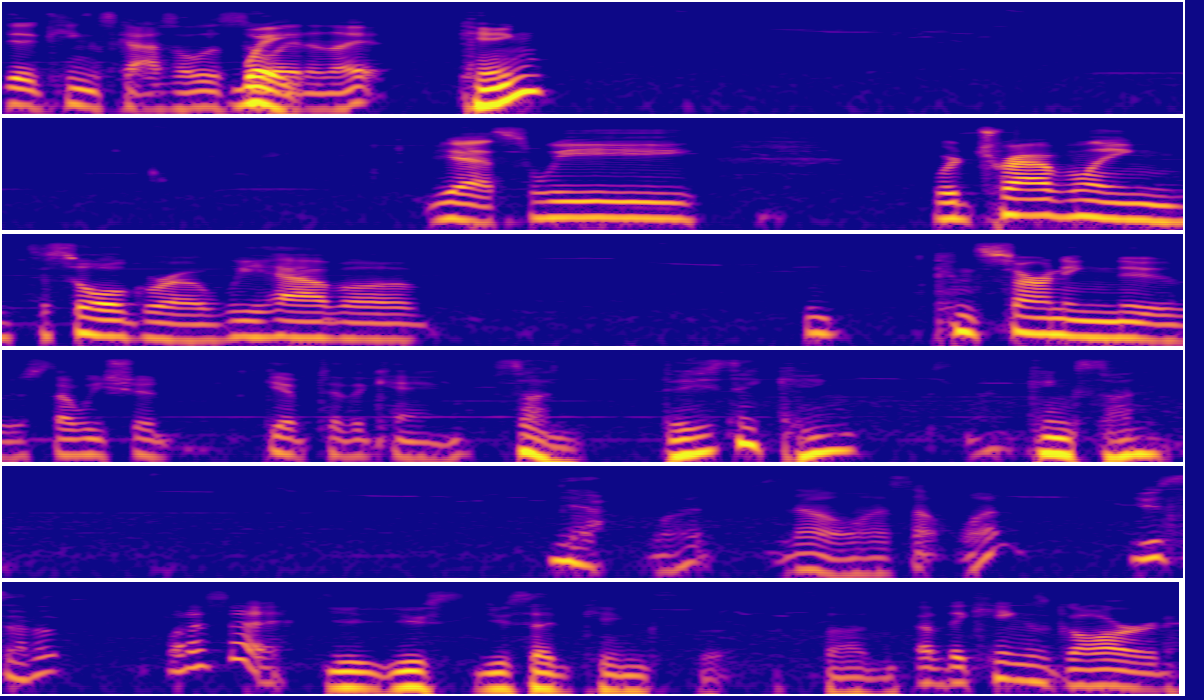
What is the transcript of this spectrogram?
the King's Castle this Wait. late at? King? Yes, we we're traveling to Soul Grove. We have a concerning news that we should give to the king. Son. Did you say king? King's son? Yeah. What? No, that's not what. You said it. What I say? You you you said king's son. Of the King's Guard.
